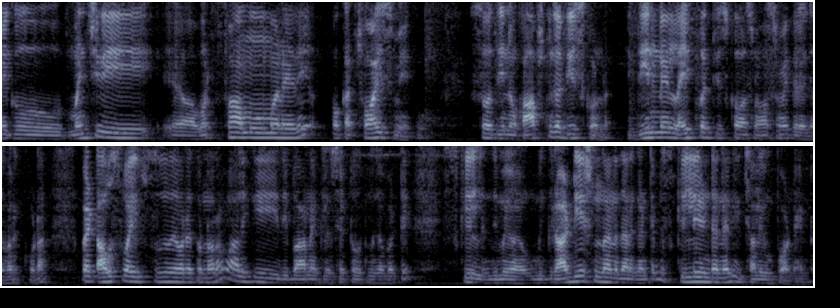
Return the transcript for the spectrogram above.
మీకు మంచి వర్క్ ఫ్రమ్ హోమ్ అనేది ఒక చాయిస్ మీకు. సో దీన్ని ఒక ఆప్షన్గా తీసుకోండి. దీన్ని నేను లైఫ్గా తీసుకోవాల్సిన అవసరం అయితే లేదు ఎవరికి కూడా. బట్ హౌస్ వైఫ్స్ ఎవరైతే ఉన్నారో వాళ్ళకి ఇది బాగానే సెట్ అవుతుంది కాబట్టి స్కిల్ ఇది మీ గ్రాడ్యుయేషన్ అనే దానికంటే మీ స్కిల్ ఏంటి అనేది చాలా important.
